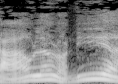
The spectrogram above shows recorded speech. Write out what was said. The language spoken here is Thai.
ช้าแล้วเหรอเนี่ย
